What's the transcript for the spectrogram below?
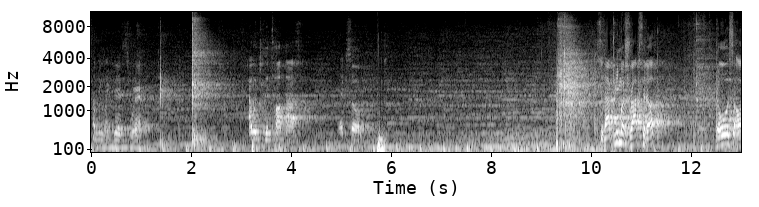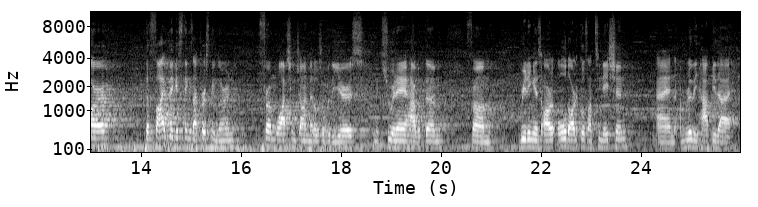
something like this, where I would do the top half, like so. So that pretty much wraps it up. Those are the five biggest things I personally learned from watching John Meadows over the years, the Q&A I had with them, from reading his old articles on T Nation, and I'm really happy that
